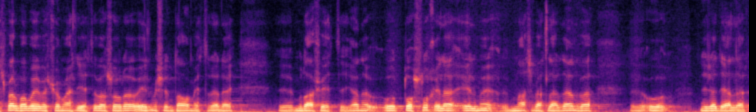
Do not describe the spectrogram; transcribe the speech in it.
Əkbər Babayevə köməklik etdi və sonra elmi işini davam etdirərək e, müdafiə etdi. Yəni o dostluq elə elmi münasibətlərdən və e, o necə deyirlər,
